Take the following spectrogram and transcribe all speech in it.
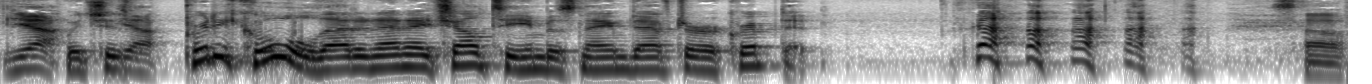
Yeah, Which is yeah. pretty cool that an NHL team is named after a cryptid. so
